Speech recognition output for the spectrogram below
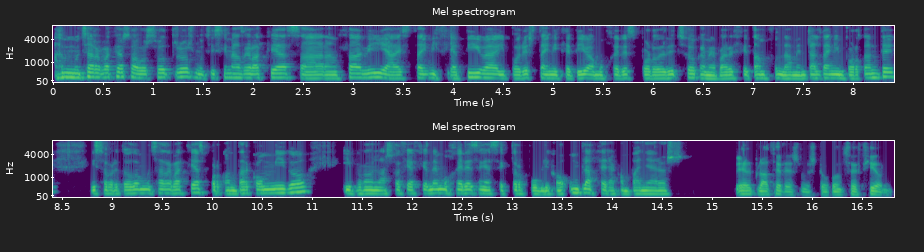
Muchas gracias a vosotros, muchísimas gracias a Aranzadi, a esta iniciativa y por esta iniciativa Mujeres por Derecho que me parece tan fundamental, tan importante y sobre todo muchas gracias por contar conmigo y con la Asociación de Mujeres en el Sector Público. Un placer acompañaros. El placer es nuestro, Concepción.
